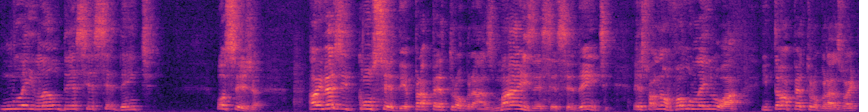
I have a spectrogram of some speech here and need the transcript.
Um leilão desse excedente. Ou seja, ao invés de conceder para a Petrobras mais esse excedente, eles falam, não, vamos leiloar. Então a Petrobras, vai,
